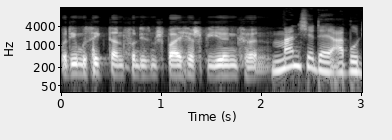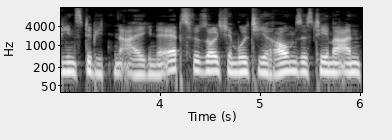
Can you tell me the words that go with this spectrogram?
und die Musik dann von diesem Speicher spielen können. Manche der Abo-Dienste bieten eigene Apps für solche Multiraumsysteme an.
